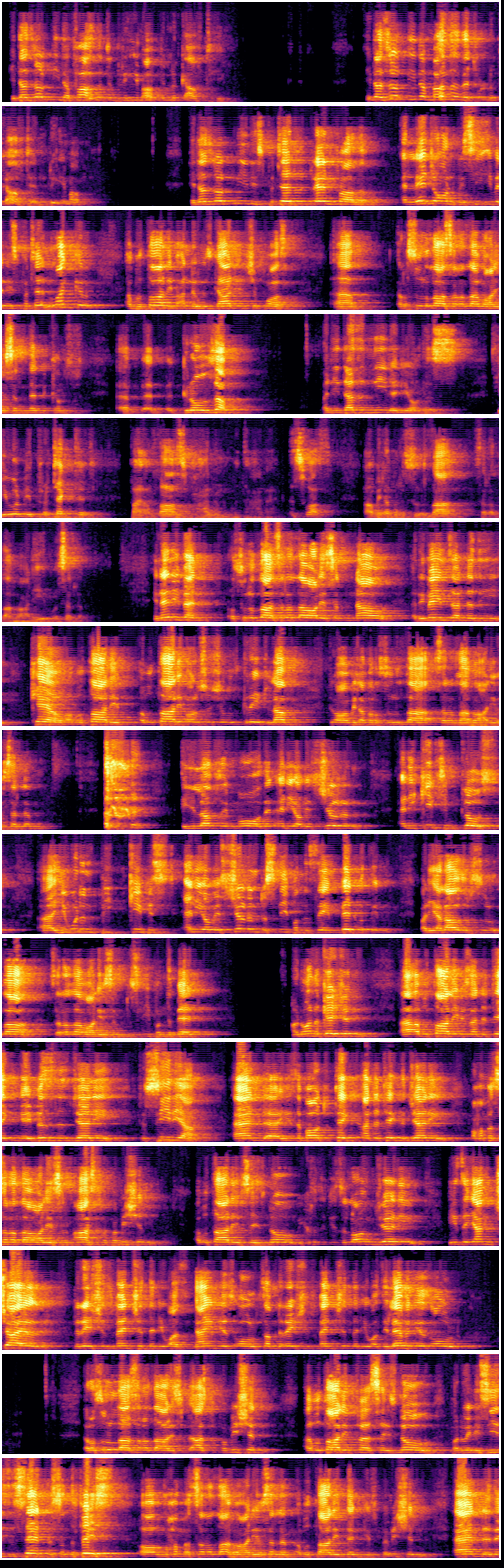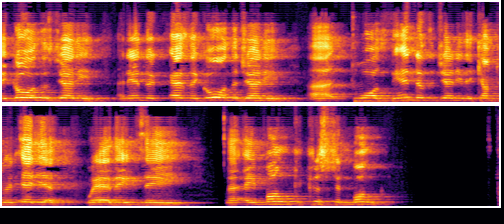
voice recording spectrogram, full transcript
he does not need a father to bring him up and look after him. He does not need a mother that will look after and bring him up. He does not need his paternal grandfather. And later on, we see even his paternal uncle, Abu Talib, under whose guardianship was uh, Rasulullah sallallahu alayhi wa then becomes, uh, uh, grows up. But he doesn't need any of this. He will be protected by Allah subhanahu wa ta'ala. This was our beloved Rasulullah sallallahu alayhi wa sallam. In any event, Rasulullah sallallahu alayhi wa now remains under the care of Abu Talib. Abu Talib also shows great love to our beloved Rasulullah sallallahu alayhi wa he loves him more than any of his children and he keeps him close. Uh, he wouldn't be, keep his, any of his children to sleep on the same bed with him, but he allows Rasulullah sallallahu alayhi wa to sleep on the bed. On one occasion, uh, Abu Talib is undertaking a business journey to Syria and uh, he's about to take, undertake the journey. Muhammad asks for permission. Abu Talib says no, because it is a long journey. He's a young child. Narrations mention that he was nine years old. Some narrations mention that he was 11 years old. Rasulullah asked for permission. Abu Talib first says no, but when he sees the sadness on the face of Muhammad sallallahu alayhi wa Abu Talib then gives permission, and they go on this journey. And the, as they go on the journey, uh, towards the end of the journey, they come to an area where there is a a monk, a Christian monk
